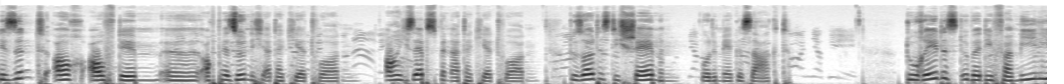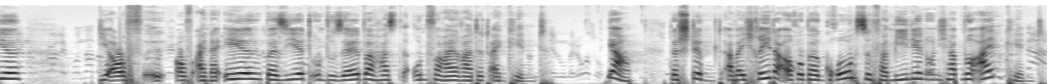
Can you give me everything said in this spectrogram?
Wir sind auch auf dem, äh, auch persönlich attackiert worden. Auch ich selbst bin attackiert worden. Du solltest dich schämen, wurde mir gesagt. Du redest über die Familie, die auf, äh, auf einer Ehe basiert und du selber hast unverheiratet ein Kind. Ja, das stimmt, aber ich rede auch über große Familien und ich habe nur ein Kind.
